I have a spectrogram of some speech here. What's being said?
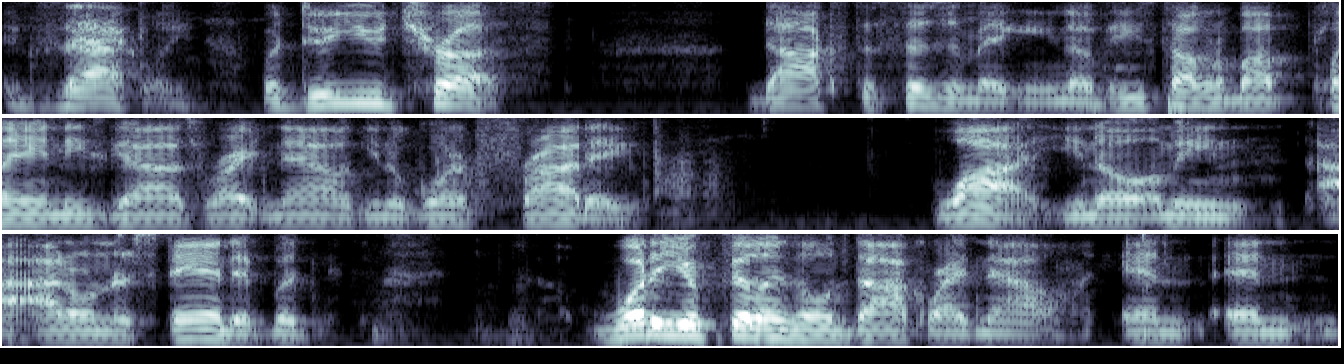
Exactly. But do you trust Doc's decision making? You know, if he's talking about playing these guys right now, you know, going Friday, why? You know, I mean, I, I don't understand it, but what are your feelings on Doc right now, and and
